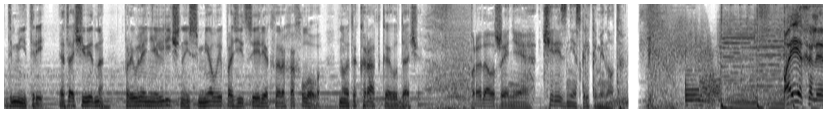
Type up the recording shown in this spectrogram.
Дмитрий. Это, очевидно, проявление личной смелой позиции ректора Хохлова. Но это краткая удача. Продолжение через несколько минут. Поехали,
